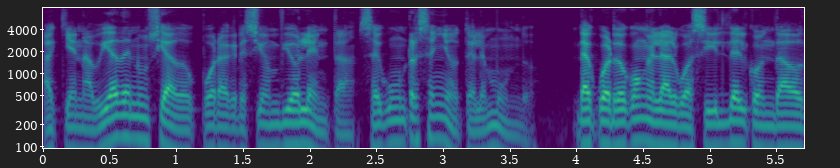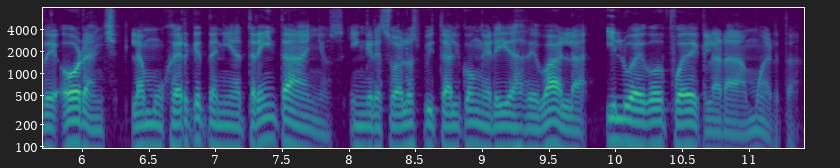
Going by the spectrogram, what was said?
a quien había denunciado por agresión violenta, según reseñó Telemundo. De acuerdo con el alguacil del condado de Orange, la mujer que tenía 30 años ingresó al hospital con heridas de bala y luego fue declarada muerta.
